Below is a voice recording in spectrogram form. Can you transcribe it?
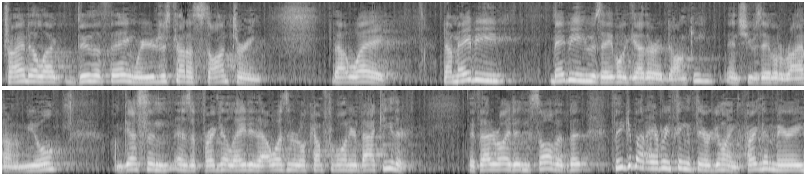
trying to like do the thing where you're just kind of sauntering that way. Now maybe maybe he was able to gather a donkey and she was able to ride on a mule. I'm guessing as a pregnant lady that wasn't real comfortable on your back either if that really didn't solve it. But think about everything that they were going. Pregnant Mary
